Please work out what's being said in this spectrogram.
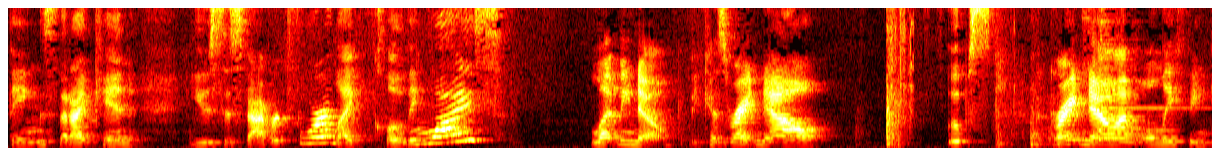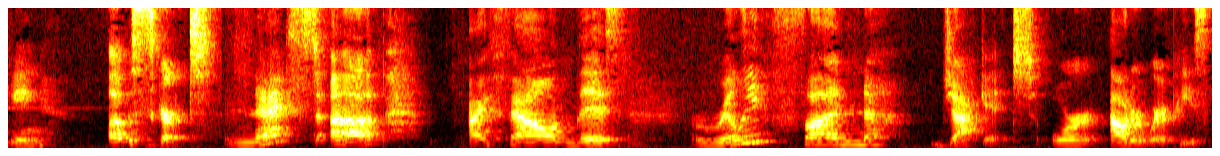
things that I can use this fabric for, like clothing wise, let me know because right now, oops, right now I'm only thinking of a skirt. Next up, I found this really fun jacket or outerwear piece.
